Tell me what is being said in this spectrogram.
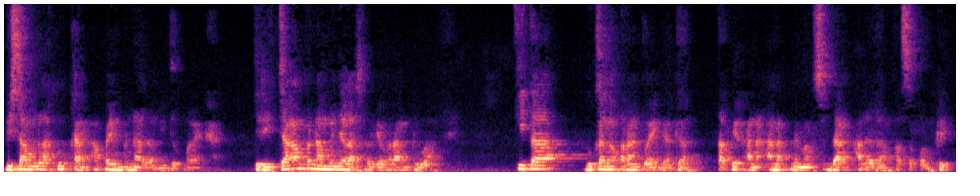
bisa melakukan apa yang benar dalam hidup mereka. Jadi jangan pernah menyerah sebagai orang tua. Kita bukanlah orang tua yang gagal, tapi anak-anak memang sedang ada dalam fase konflik.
